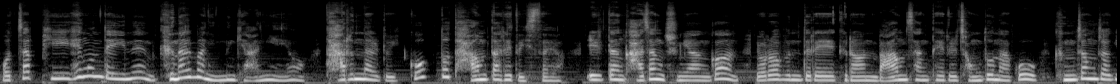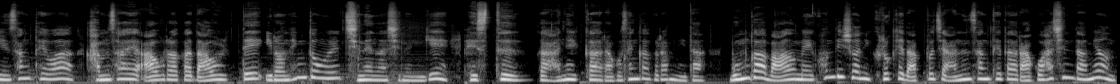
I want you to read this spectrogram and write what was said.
어차피 행운데이는 그날만 있는 게 아니에요. 다른 날도 있고 또 다음 달에도 있어요. 일단 가장 중요한 건 여러분들의 그런 마음 상태를 정돈하고 긍정적인 상태와 감사의 아우라가 나올 때 이런 행동을 진행하시는 게 베스트가 아닐까라고 생각을 합니다. 몸과 마음의 컨디션이 그렇게 나쁘지 않은 상태다라고 하신다면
